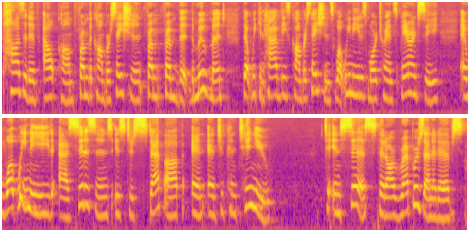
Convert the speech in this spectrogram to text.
positive outcome from the conversation, from, from the, the movement that we can have these conversations. What we need is more transparency. And what we need as citizens is to step up and, and to continue to insist that our representatives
